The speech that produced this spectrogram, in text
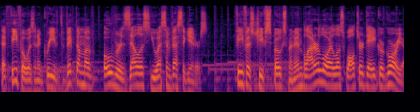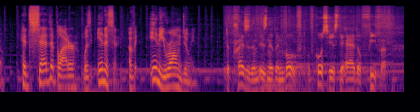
that FIFA was an aggrieved victim of overzealous U.S. investigators. FIFA's chief spokesman and Blatter loyalist Walter de Gregorio had said that Blatter was innocent of any wrongdoing. The president is not involved. Of course, he is the head of FIFA,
